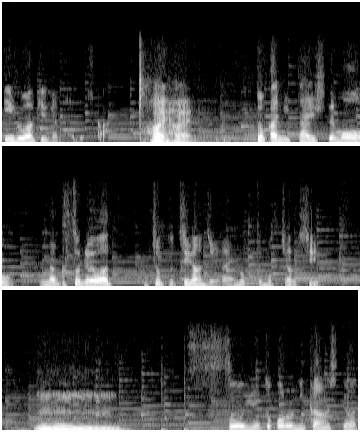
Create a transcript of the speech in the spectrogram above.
いるわけじゃないですか。はいはい。とかに対しても、なんかそれはちょっと違うんじゃないのって思っちゃうし、うん。そういうところに関しては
